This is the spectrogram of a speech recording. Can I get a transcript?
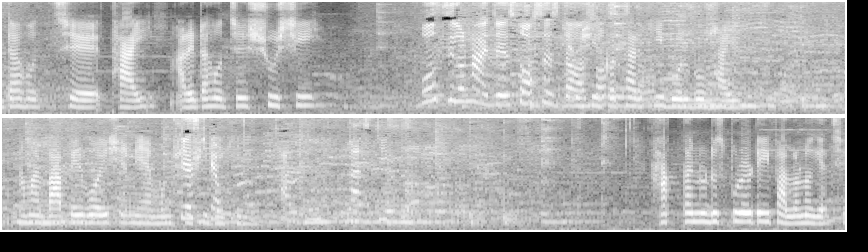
এটা হচ্ছে থাই আর এটা হচ্ছে সুশি। বলছিল না যে সসেস দাও সুশির কথা আর কি বলব ভাই? আমার বাপের বয়সে আমি এমন সুশি দেখিনি। হাক্কা নুডলস পুরোটাই ফালানো গেছে।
